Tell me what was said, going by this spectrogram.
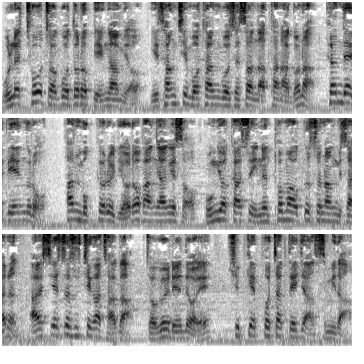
원래 초저고도로 비행하며 예상치 못한 곳에서 나타나거나 편대 비행으로 한 목표를 여러 방향에서 공격할 수 있는 토마호크 순항 미사일은 RCS 수치가 작아 적의 레이더에 쉽게 포착되지 않습니다.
